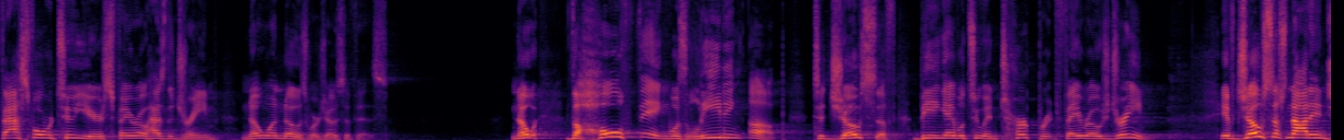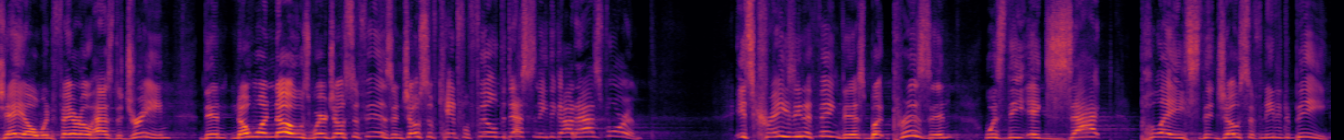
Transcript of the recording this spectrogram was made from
Fast forward two years, Pharaoh has the dream. No one knows where Joseph is. No, the whole thing was leading up to Joseph being able to interpret Pharaoh's dream. If Joseph's not in jail when Pharaoh has the dream, then no one knows where Joseph is, and Joseph can't fulfill the destiny that God has for him. It's crazy to think this, but prison was the exact place that Joseph needed to be.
